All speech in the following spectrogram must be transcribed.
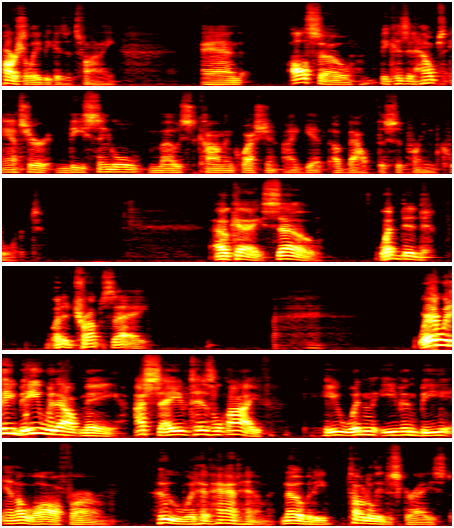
partially because it's funny, and also, because it helps answer the single most common question I get about the Supreme Court. Okay, so what did what did Trump say? Where would he be without me? I saved his life. He wouldn't even be in a law firm. Who would have had him? Nobody. Totally disgraced.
